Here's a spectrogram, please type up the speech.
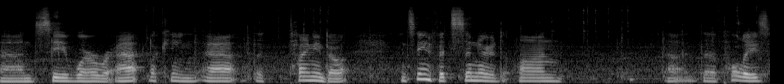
and see where we're at looking at the timing belt and seeing if it's centered on uh, the pulleys.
